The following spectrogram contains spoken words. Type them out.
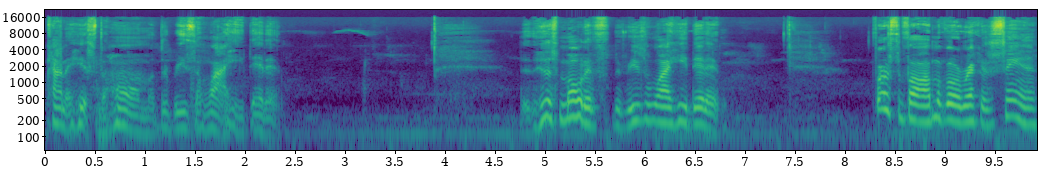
kind of hits the home of the reason why he did it. His motive, the reason why he did it, First of all, I'm going to go record saying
